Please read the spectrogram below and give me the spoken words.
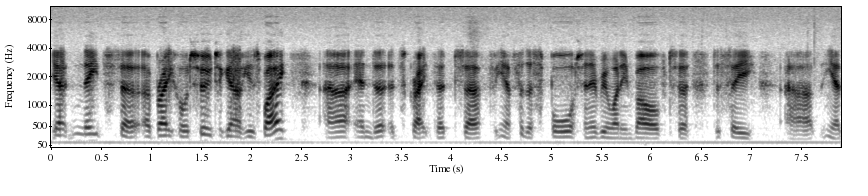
yeah, needs to a break or two to go his way, uh, and uh, it's great that uh, for, you know, for the sport and everyone involved to to see uh, you know,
